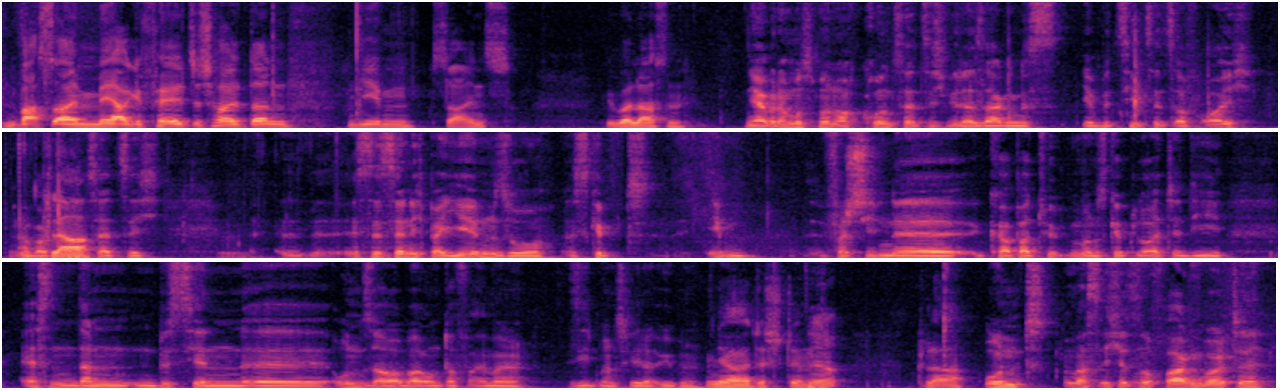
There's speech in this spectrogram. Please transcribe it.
Was einem mehr gefällt, ist halt dann jedem seins überlassen. Ja, aber da muss man auch grundsätzlich wieder sagen, dass ihr bezieht es jetzt auf euch. Aber Klar. grundsätzlich, äh, es ist ja nicht bei jedem so. Es gibt eben verschiedene Körpertypen und es gibt Leute, die essen dann ein bisschen äh, unsauber und auf einmal sieht man es wieder übel. Ja, das stimmt. Ja. Klar. Und was ich jetzt noch fragen wollte,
